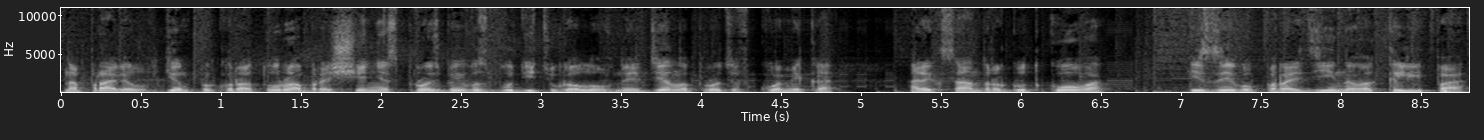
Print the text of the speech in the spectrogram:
направил в Генпрокуратуру обращение с просьбой возбудить уголовное дело против комика Александра Гудкова из-за его пародийного клипа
